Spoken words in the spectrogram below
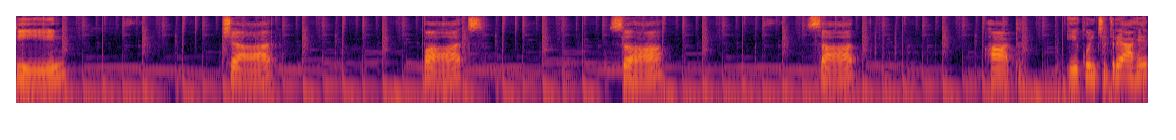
तीन चार पाच सहा सात आठ. एकूण चित्रे आहेत?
